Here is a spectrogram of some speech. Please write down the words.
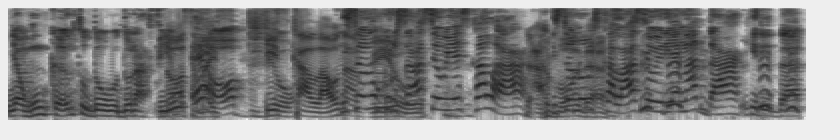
em algum canto do, do navio? Nossa, é óbvio. Escalar o E navio. se eu não cruzasse, eu ia escalar. Ah, e se eu não Mona. escalasse, eu iria nadar, querida.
